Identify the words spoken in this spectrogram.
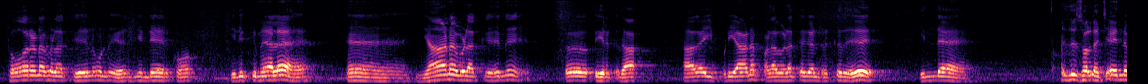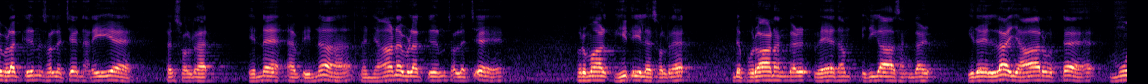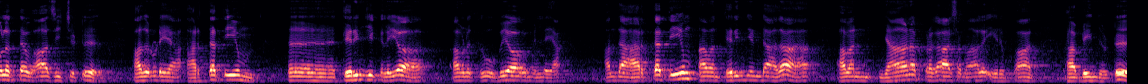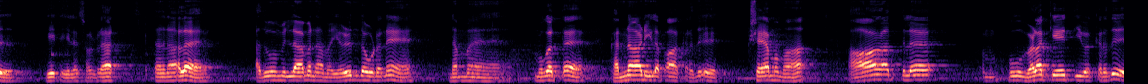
தோரண விளக்குன்னு ஒன்று எரிஞ்சுட்டே இருக்கும். இதுக்கு மேலே ஞான விளக்குன்னு அஹ், ஆக இப்படியான பல விளக்குகள் இருக்குது. இந்த இது சொல்லச்சே இந்த விளக்குன்னு சொல்லச்சே நிறைய சொல்கிறார் என்ன அப்படின்னா இந்த ஞான விளக்குன்னு சொல்லச்சு பெருமாள் கீதையில் சொல்கிறார் இந்த புராணங்கள் வேதம் இதிகாசங்கள் இதெல்லாம் யார் ஒத்த மூலத்தை வாசிச்சுட்டு அதனுடைய அர்த்தத்தையும் தெரிஞ்சிக்கலையோ அவனுக்கு உபயோகம் இல்லையா? அந்த அர்த்தத்தையும் அவன் தெரிஞ்சுட்டாதான் அவன் ஞான பிரகாசமாக இருப்பான் அப்படின்னு சொல்லிட்டு கீதையில் சொல்கிறார் அதனால் அதுவும் இல்லாமல் நாம் எழுந்த உடனே நம்ம முகத்தை கண்ணாடியில் பார்க்குறது க்ஷேமமாக ஆகத்தில் பூ விளக்கேற்றி வைக்கிறது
